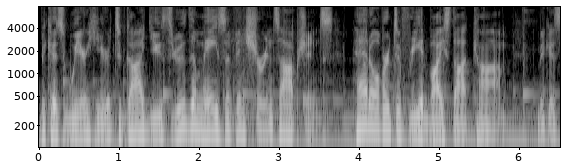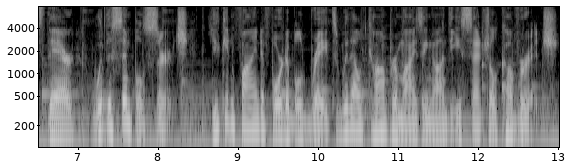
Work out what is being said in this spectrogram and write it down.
because we're here to guide you through the maze of insurance options head over to freeadvice.com because there, with a simple search, you can find affordable rates without compromising on the essential coverage.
